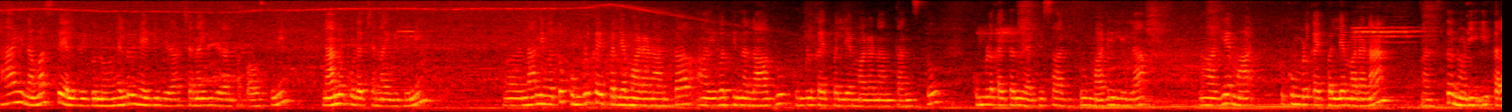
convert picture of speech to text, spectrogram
ಹಾಯ್, ನಮಸ್ತೆ ಎಲ್ರಿಗೂ ಎಲ್ಲರೂ ಹೇಗಿದ್ದೀರಾ? ಚೆನ್ನಾಗಿದ್ದೀರಾ ಅಂತ ಭಾವಿಸ್ತೀನಿ. ನಾನು ಕೂಡ ಚೆನ್ನಾಗಿದ್ದೀನಿ. ನಾನಿವತ್ತು ಕುಂಬಳಕಾಯಿ ಪಲ್ಯ ಮಾಡೋಣ ಅಂತ ಇವತ್ತಿನ ಲಾಗು ಕುಂಬಳಕಾಯಿ ಪಲ್ಯ ಮಾಡೋಣ ಅಂತ ಅನಿಸ್ತು. ಕುಂಬಳಕಾಯಿ ತಂದು ಎರಡು ದಿವಸ ಆಗಿತ್ತು, ಮಾಡಿರಲಿಲ್ಲ. ಹಾಗೆ ಮಾ, ಕುಂಬಳಕಾಯಿ ಪಲ್ಯ ಮಾಡೋಣ ಅನಿಸ್ತು. ನೋಡಿ, ಈ ಥರ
